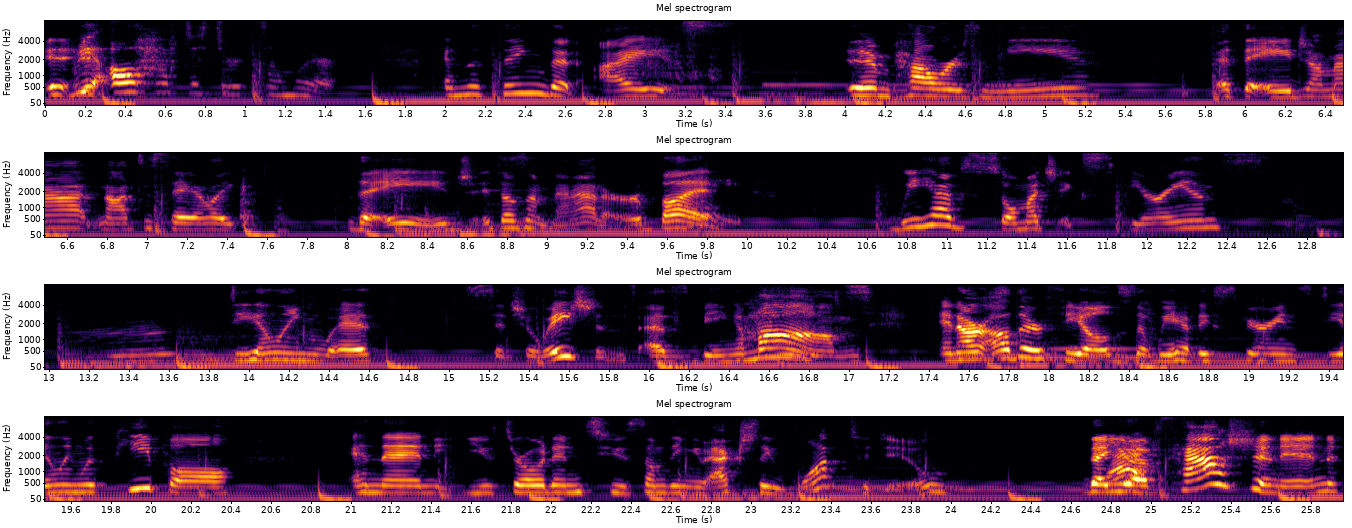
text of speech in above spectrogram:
It, We it- all have to start somewhere. and the thing that I, it empowers me at the age I'm at, not to say like the age, it doesn't matter, but Right. we have so much experience dealing with situations as being a mom Right. in our other fields that we have experience dealing with people and then you throw it into something you actually want to do that you have passion in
